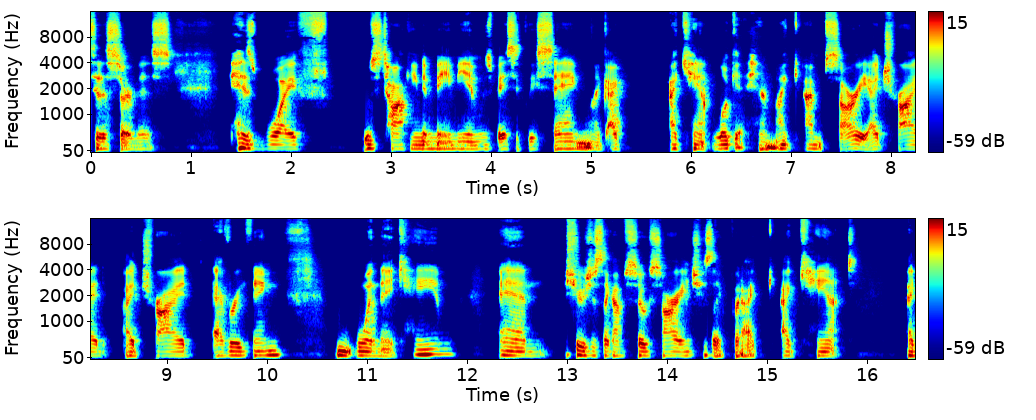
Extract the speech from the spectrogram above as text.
to the service his wife was talking to Mamie and was basically saying like I I can't look at him. I, I'm sorry. I tried. I tried everything when they came, and she was just like, "I'm so sorry." And she's like, "But I, I can't. I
